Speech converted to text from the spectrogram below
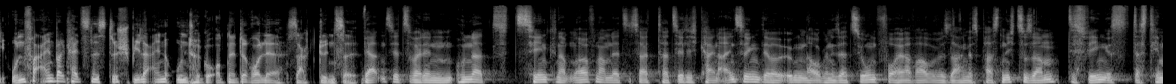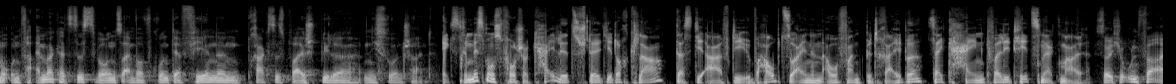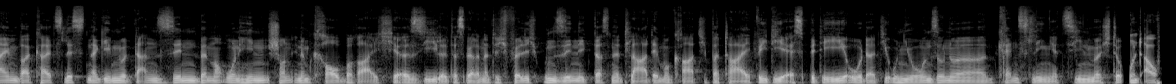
Die Unvereinbarkeitsliste spiele eine untergeordnete Rolle, sagt Dünzel. Wir hatten es jetzt bei den 110 knapp Neuaufnahmen letztes Jahr tatsächlich keinen einzigen, der bei irgendeiner Organisation vorher war, wo wir sagen, das passt nicht zusammen. Deswegen ist das Thema Unvereinbarkeitsliste bei uns einfach aufgrund der fehlenden Praxisbeispiele nicht so entscheidend. Extremismusforscher Keilitz stellt jedoch klar, dass die AfD überhaupt so einen Aufwand betreibe, sei kein Qualitätsmerkmal. Solche Unvereinbarkeitslisten ergeben nur dann Sinn, wenn man ohnehin schon in einem Graubereich äh, siedelt. Das wäre natürlich völlig unsinnig, dass eine klar demokratische Partei wie die SPD oder die Union so eine Grenzlinie ziehen möchte. Und auch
